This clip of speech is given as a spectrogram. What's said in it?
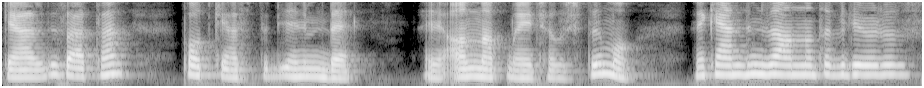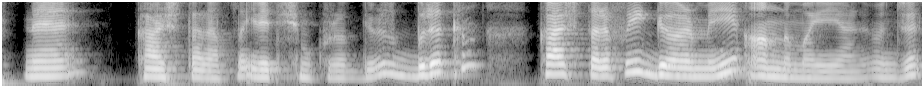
geldi. Zaten podcast'te benim de hani anlatmaya çalıştığım o. Ne kendimize anlatabiliyoruz ne karşı tarafla iletişim kurabiliyoruz. Bırakın karşı tarafı görmeyi, anlamayı yani önce.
